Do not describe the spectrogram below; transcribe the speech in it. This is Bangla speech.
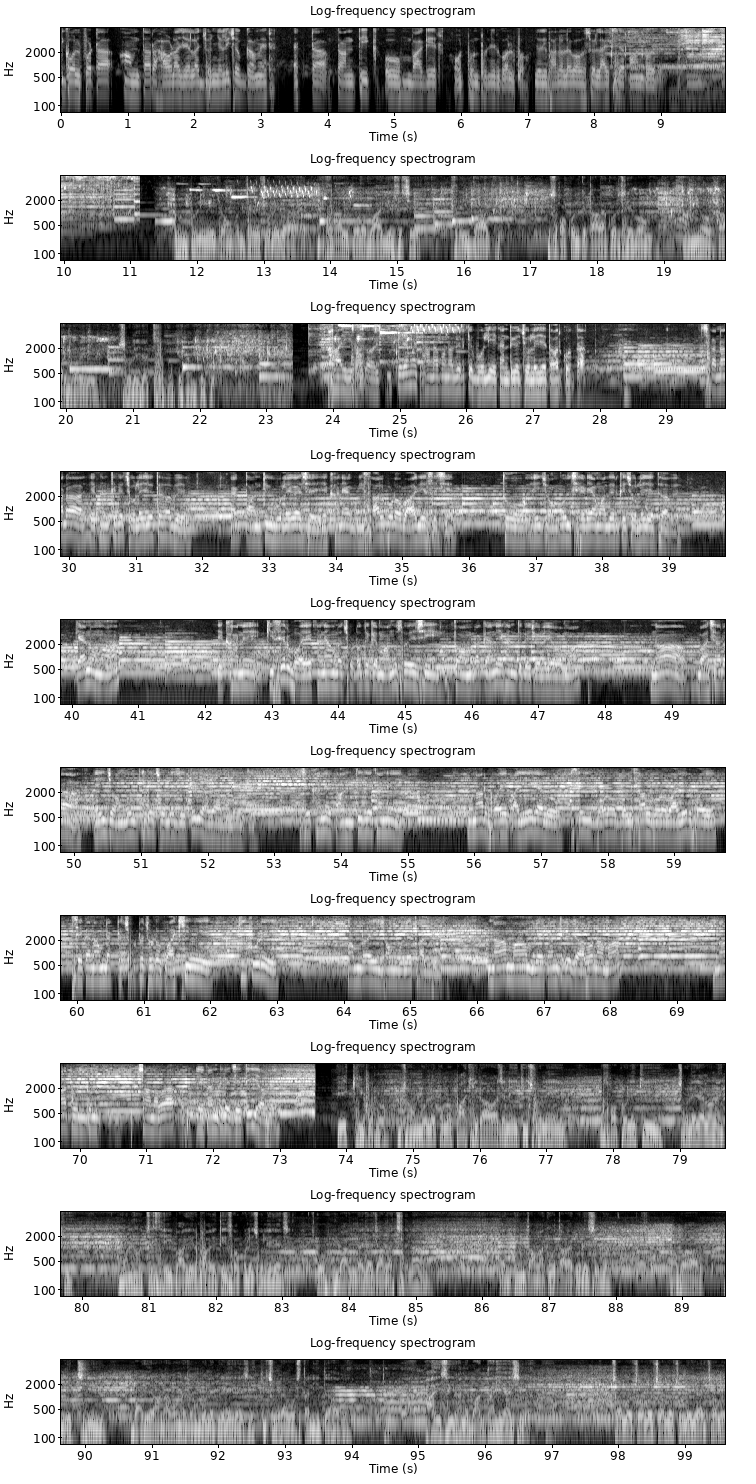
গল্পটা আমতার হাওড়া জেলার জঞ্জালিচক গ্রামের একটা তান্ত্রিক ও বাঘের ও টুনটুনির গল্প। যদি ভালো লাগে অবশ্যই লাইক শেয়ার কমেন্ট করবে। টুনটুনি এই জঙ্গল ছেড়ে চলে যায়। বিশাল বড় বাঘ এসেছে। সেই বাঘ সকলকে তাড়া করছে এবং আমিও তার ভয়ে চলে যাচ্ছি এখান থেকে। হাই ঈশ্বর কি করে আমার ছানা ছানাপোনাদেরকে বলি এখান থেকে চলে যেতে? আর কথা ছানারা এখান থেকে চলে যেতে হবে। এক তান্ত্রিক বলে গেছে, এখানে এক বিশাল বড় বাঘ এসেছে। তো এই জঙ্গল ছেড়ে আমাদেরকে চলে যেতে হবে। কেন মা? এখানে কিসের ভয়? এখানে আমরা ছোট থেকে মানুষ হয়েছি, তো আমরা কেন এখান থেকে চলে যাব মা? না, বাছারা, এই জঙ্গল থেকে চলে যেতেই হবে আমাদেরকে। যেখানে তান্ত্রিক এখানে ওনার ভয়ে পালিয়ে গেল সেখানে আমরা একটা ছোট ছোট পাখি হয়ে কি করে আমরা এই জঙ্গলে থাকব? না মা, আমরা এখান থেকে যাব না মা। না, টুনটুন ছানারা এখান থেকে যেতেই হবে। এ কি হলো? জঙ্গলে কোনো পাখির আওয়াজ নেই, কিছু নেই? সকলে কি চলে গেল নাকি? মনে হচ্ছে সেই বাঘের ভয়েতেই সকলে চলে গেছে। ও বাঘটা যা জ্বালাচ্ছে না। একদিন তো আমাকেও তাড়া করেছিল। আবার দেখছি বাঘের আনাগোনা জঙ্গলে বেড়ে গেছে, কিছু ব্যবস্থা নিতে হবে। ভাই সেইখানে বাঘ দাঁড়িয়ে আছে। চলো চলো চলো, চলে যায় চলো।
